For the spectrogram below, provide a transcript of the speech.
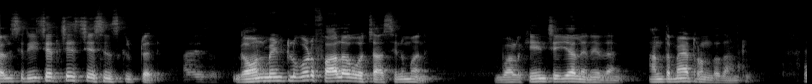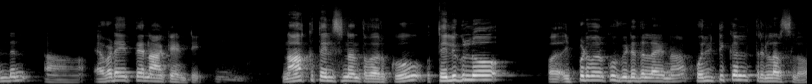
కలిసి రీసెర్చ్ చేసి చేసిన స్క్రిప్ట్ అది. గవర్నమెంట్లు కూడా ఫాలో అవ్వచ్చు ఆ సినిమాని. వాళ్ళకి ఏం చెయ్యాలి అనేదాన్ని అంత మ్యాటర్ ఉంది దాంట్లో? అండ్ దెన్ ఎవడైతే నాకేంటి? నాకు తెలిసినంత వరకు తెలుగులో ఇప్పటి వరకు విడుదలైన పొలిటికల్ థ్రిల్లర్స్లో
